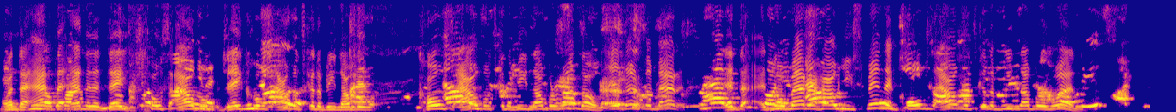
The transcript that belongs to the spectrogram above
but And the, you know, at the end of the day, probably Cole's album, J. Cole's album's gonna be number one. Cole's Album's album's gonna be number one though. It doesn't matter. It, no matter how you spin it, Cole's album's gonna be number one. What are you talking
